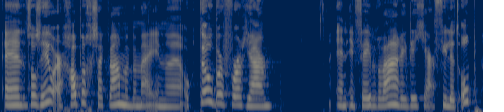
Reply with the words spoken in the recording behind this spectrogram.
En het was heel erg grappig. Zij kwamen bij mij in uh, oktober vorig jaar. En in februari dit jaar viel het op.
